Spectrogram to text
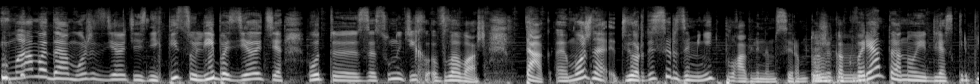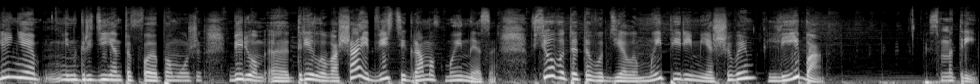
Мама, да, может сделать из них пиццу, либо сделать, э, вот, э, засунуть их в лаваш. Так, э, можно твердый сыр заменить плавленным сыром. Тоже как Мгм. вариант, оно и для скрепления ингредиентов э, поможет. Берем э, 3 лаваша и 200 граммов майонеза. Все вот это вот дело мы перемешиваем, либо, смотри,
